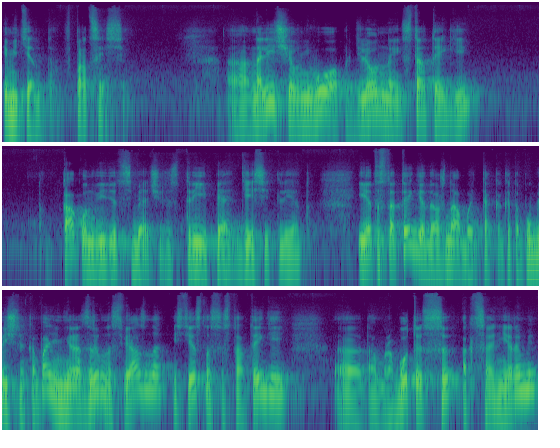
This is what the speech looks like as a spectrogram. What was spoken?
эмитента в процессе. Наличие у него определенной стратегии, как он видит себя через 3, 5, 10 лет. И эта стратегия должна быть, так как это публичная компания, неразрывно связана, естественно, со стратегией там, работы с акционерами,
